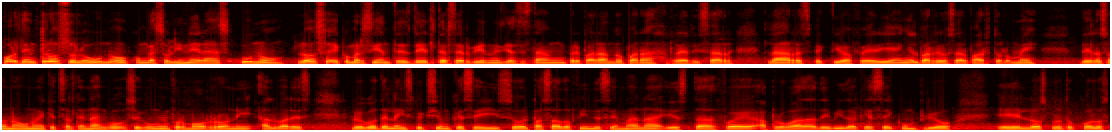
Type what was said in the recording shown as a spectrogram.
Por dentro solo uno, con gasolineras uno. Los eh, comerciantes del tercer viernes ya se están preparando para realizar la respectiva feria en el barrio San Bartolomé de la zona 1 de Quetzaltenango, según informó Ronnie Álvarez, luego de la inspección que se hizo el pasado fin de semana, esta fue aprobada debido a que se cumplió eh, los protocolos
